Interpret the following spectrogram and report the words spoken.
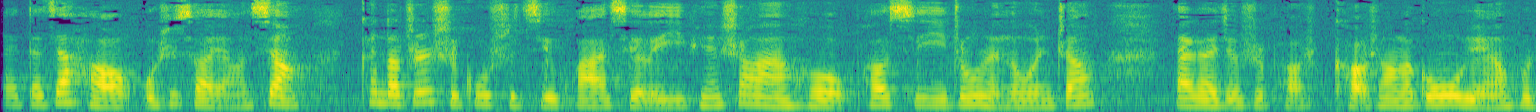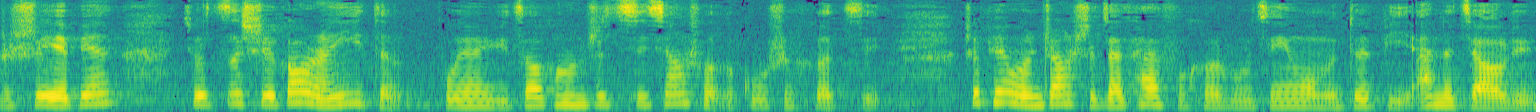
哎，大家好，我是小杨相。看到真实故事计划写了一篇上岸后抛弃意中人的文章，大概就是跑考上了公务员或者事业编，就自视高人一等，不愿与糟糠之妻相守的故事合集。这篇文章实在太符合如今我们对彼岸的焦虑。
